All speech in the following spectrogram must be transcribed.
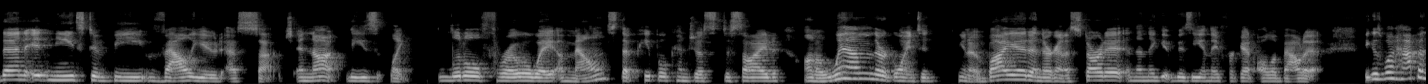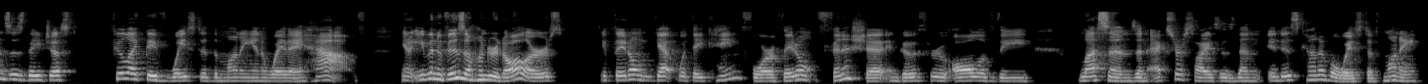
then it needs to be valued as such and not these like little throwaway amounts that people can just decide on a whim they're going to you know buy it and they're going to start it and then they get busy and they forget all about it. Because what happens is they just feel like they've wasted the money in a way they have. You know even if it is a hundred dollars if they don't get what they came for, if they don't finish it and go through all of the lessons and exercises, then it is kind of a waste of money.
